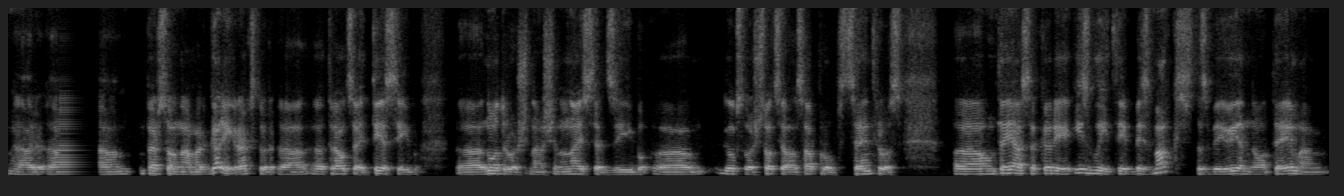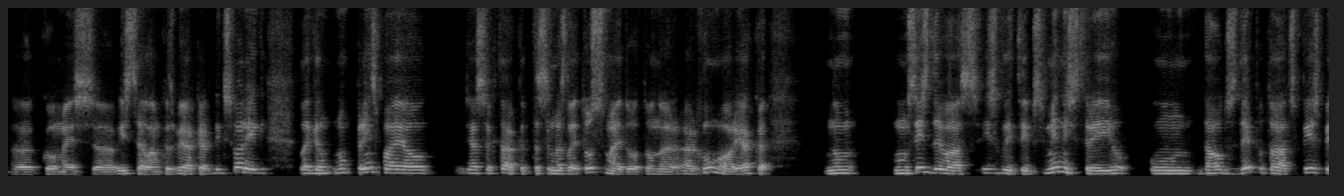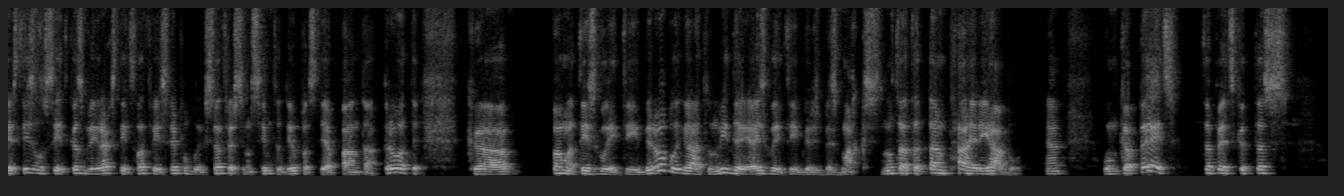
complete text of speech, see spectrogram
ar, personām ar garīgu raksturu traucēju tiesību nodrošināšanu un aizsardzību ilgstoši sociālās aprūpas centros. Un te jāsaka, arī izglītība bez maksas. Tas bija viena no tēmām, ko mēs izcēlām, kas bija ārkārtīgi svarīgi. Lai gan, nu, principā jau jāsaka tā, ka tas ir mazliet uzsmaidot un ar, ar humoru, ja, ka nu, mums izdevās izglītības ministriju un daudzus deputātus piespiest izlasīt, kas bija rakstīts Latvijas Republikas satversmes 112. pantā. Proti, ka pamat izglītība ir obligāta un vidējā izglītība ir bez maksas. Nu, tā, tā, tam tā ir jābūt. Ja? Un kāpēc? Tāpēc, ka tas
